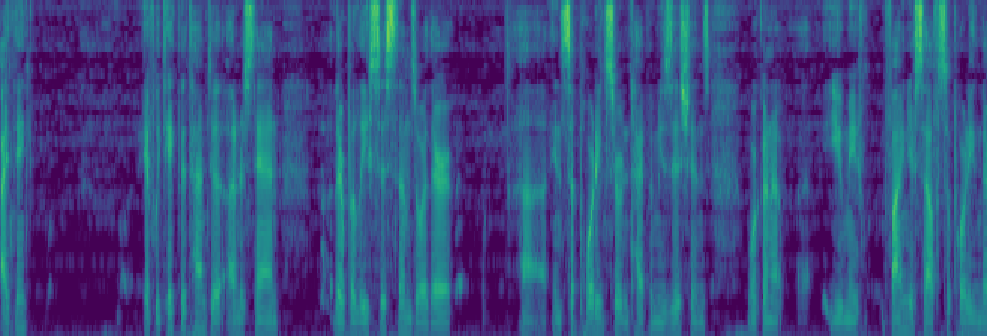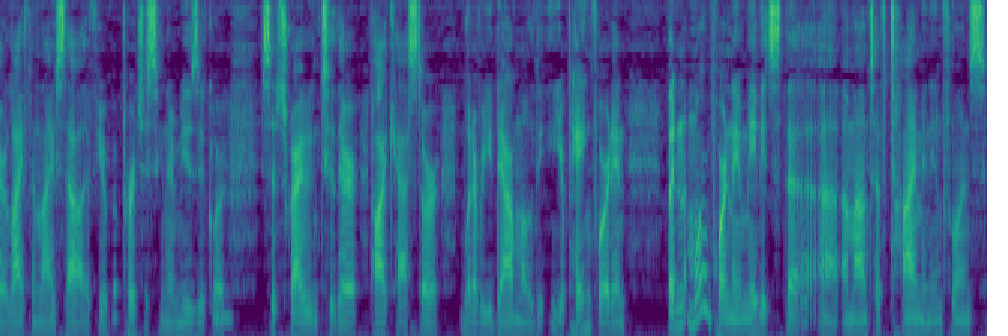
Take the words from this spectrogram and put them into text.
I think if we take the time to understand their belief systems or their uh, in supporting certain type of musicians, we're gonna you may find yourself supporting their life and lifestyle if you're purchasing their music or mm-hmm. subscribing to their podcast or whatever you download. You're paying for it, and but more importantly, maybe it's the uh, amount of time and influence.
